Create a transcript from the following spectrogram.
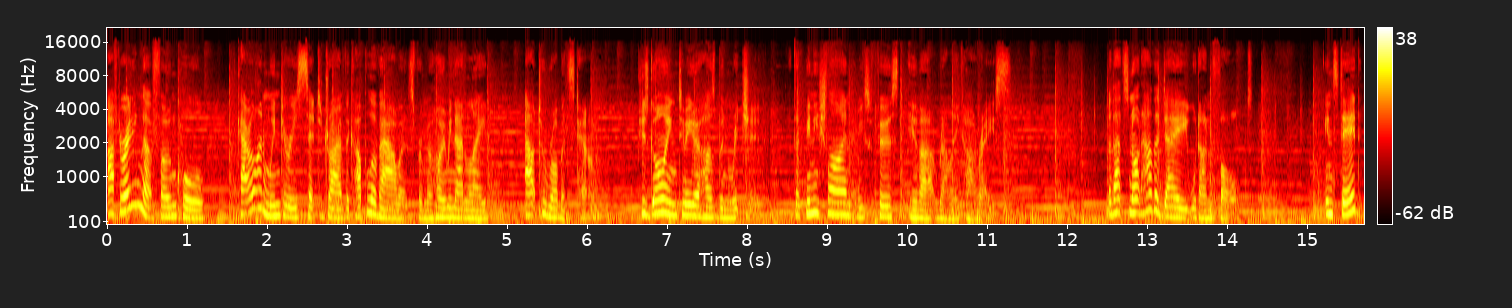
After ending that phone call, Caroline Winter is set to drive the couple of hours from her home in Adelaide out to Robertstown. She's going to meet her husband Richard, at the finish line of his first ever rally car race. But that's not how the day would unfold. Instead,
